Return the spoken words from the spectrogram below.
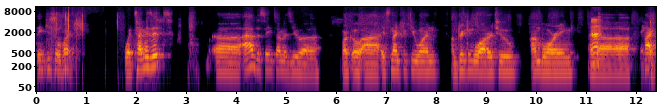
Thank you so much. What time is it? Uh, I have the same time as you, uh, Marco. Uh, it's 9:51. I'm drinking water too. I'm boring. And uh, hi,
